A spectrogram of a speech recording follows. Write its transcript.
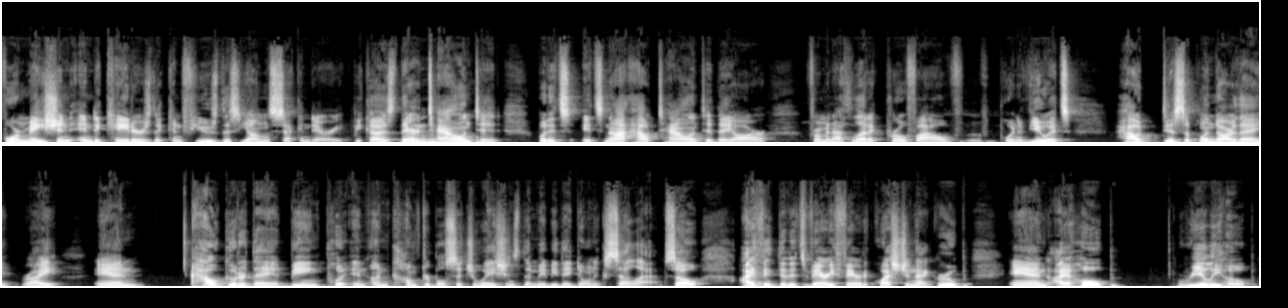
formation indicators that confuse this young secondary because they're mm-hmm. talented, but it's it's not how talented they are from an athletic profile point of view. It's how disciplined are they, right? And how good are they at being put in uncomfortable situations that maybe they don't excel at? So I think that it's very fair to question that group. And I hope, really hope,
